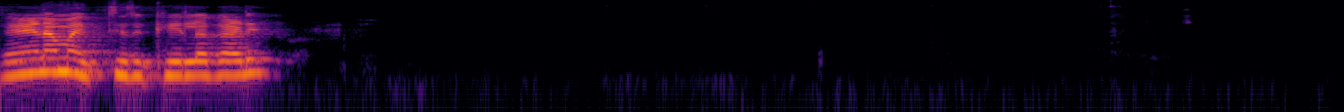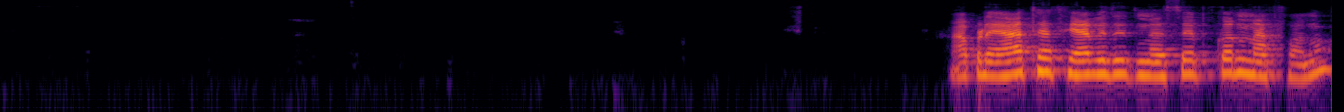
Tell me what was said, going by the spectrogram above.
વેણામાં ઘી લગાડી. આપણે હાથેથી આવી રીતના સેપ કરી નાખવાનું.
